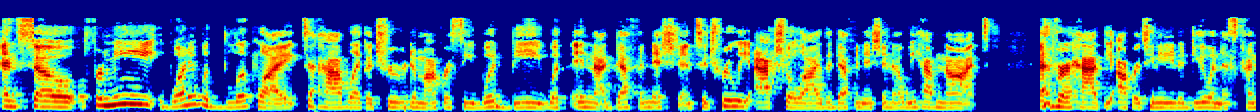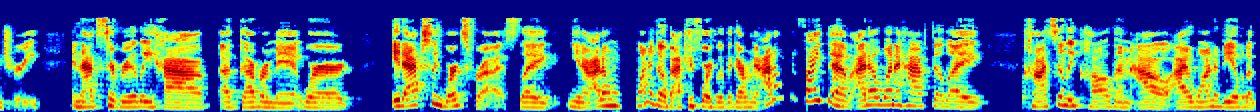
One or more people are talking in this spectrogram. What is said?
And so for me, what it would look like to have like a true democracy would be within that definition to truly actualize the definition that we have not ever had the opportunity to do in this country. And that's to really have a government where it actually works for us. Like, you know, I don't want to go back and forth with the government. I don't want to fight them. I don't want to have to like constantly call them out. I want to be able to,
